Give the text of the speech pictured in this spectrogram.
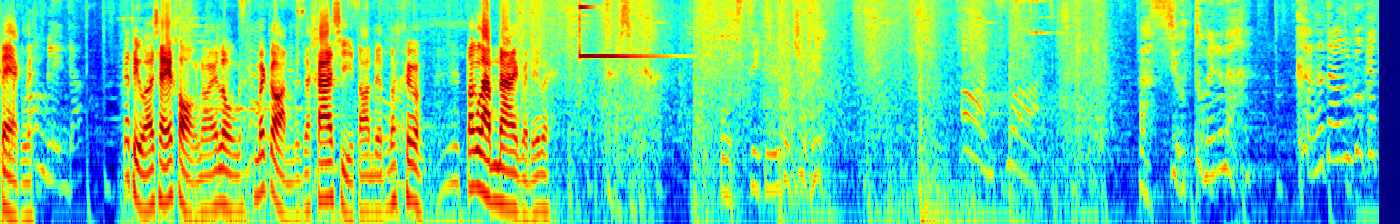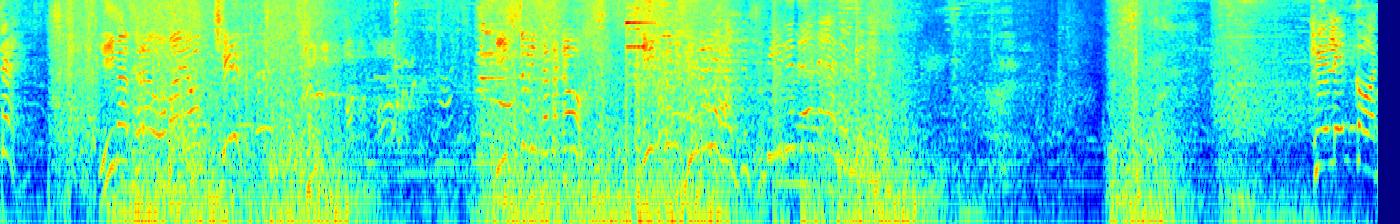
แตกเลย ก็ถือว่าใช้ของน้อยลง เมื่อก่อนจะฆ่าฉีดตอนเด็ดต้องคือแบบต้องรำนานกว่านี้เลย 足を止めるな体を動かせ今からお前を切る一緒に戦おう一緒に You have defeated an enemy. เคลียร์เลนก่อน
